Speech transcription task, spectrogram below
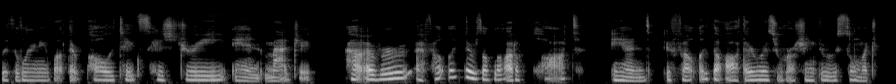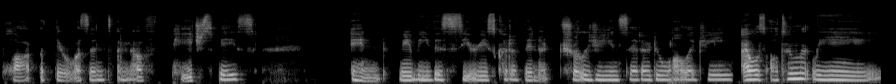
with learning about their politics, history, and magic. However, I felt like there was a lot of plot and it felt like the author was rushing through so much plot but there wasn't enough page space and maybe this series could have been a trilogy instead of duology. I was ultimately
